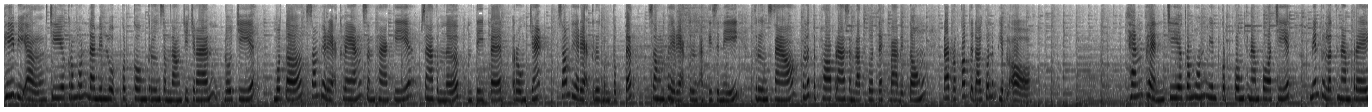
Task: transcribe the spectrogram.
PBL ជាក្រុមហ៊ុនដែលមានលក់ផ្គត់ផ្គង់គ្រឿងសំណង់ជាច្រើន ដូចជាម៉ូទ័រសម្ភារៈឃ្លាំងសន្តាគារផ្សារទំនើបមន្ទីរពេទ្យរោងចក្រសម្ភារៈគ្រឿងបន្ទប់ទឹក សម្ភារៈគ្រឿងអគ្គិសនី គ្រឿងសោផលិតផលប្រើសម្រាប់ធ្វើតេស្តក្បាលបេតុង ដែលប្រកបទៅដោយគុណភាពល្អ Campaign ជាក្រុមហ៊ុនមានផ្គត់ផ្គង់ថ្នាំពណ៌ជាតិមានផលិតថ្នាំប្រេង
